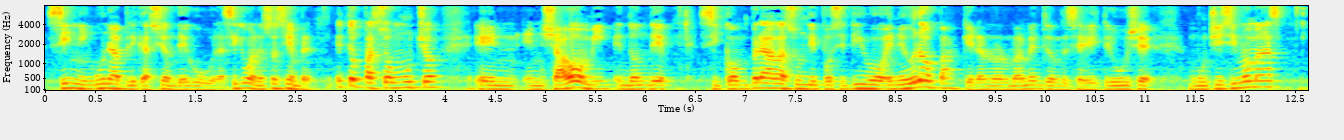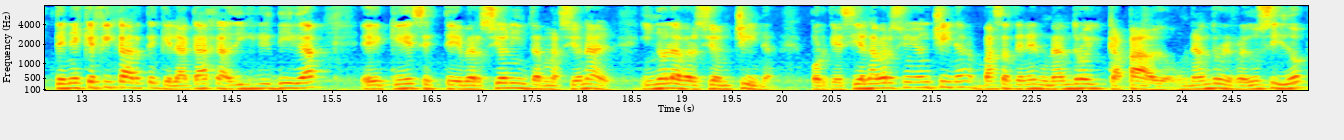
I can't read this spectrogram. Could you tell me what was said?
sin ninguna aplicación de Google. Así que bueno, eso siempre. Esto pasó mucho en, en, Xiaomi, en donde si comprabas un dispositivo en Europa, que era normalmente donde se distribuye muchísimo más, tenés que fijarte que la caja diga eh, que es este, versión internacional y no la versión china. Porque si es la versión china, vas a tener un Android capado, un Android reducido,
